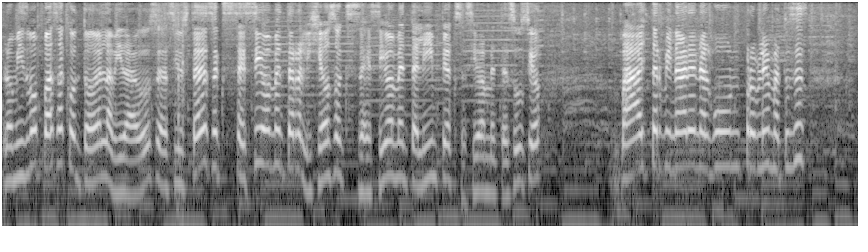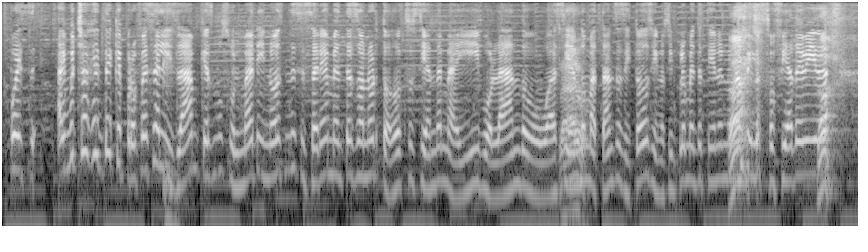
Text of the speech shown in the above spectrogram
Lo mismo pasa con todo en la vida, o sea, si usted es excesivamente religioso, excesivamente limpio, excesivamente sucio, va a terminar en algún problema. Entonces, pues hay mucha gente que profesa el Islam, que es musulmán y no necesariamente son ortodoxos y andan ahí volando o haciendo claro. matanzas y todo, sino simplemente tienen una ah, filosofía de vida. Ah,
